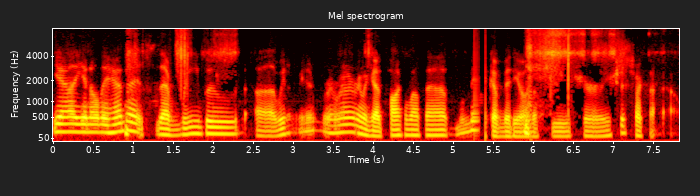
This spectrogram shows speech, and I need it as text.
yeah, you know, they had that that reboot. Uh, we don't we don't we're not really gonna talk about that. We'll make a video in the future. You should check that out.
